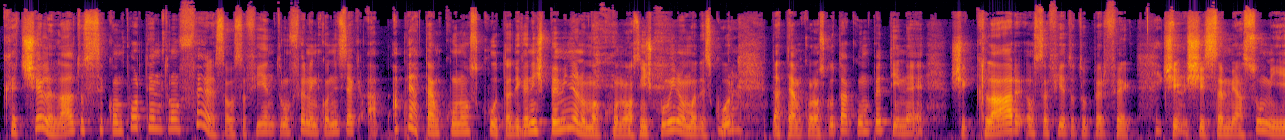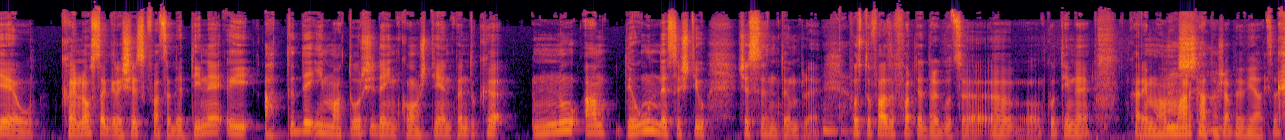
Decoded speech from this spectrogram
că celălalt o să se comporte într-un fel sau o să fie într-un fel în condiția că a- abia te-am cunoscut, adică nici pe mine nu mă cunosc, nici cu mine nu mă descurc, Da. dar te-am cunoscut acum pe tine și clar o să fie totul perfect. Exact. Și, și să-mi asum eu că nu o să greșesc față de tine, e atât de imatur și de inconștient, pentru că nu am de unde să știu ce se întâmple. Da. A fost o fază foarte drăguță uh, cu tine, care m-a Așa. marcat așa pe viață.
